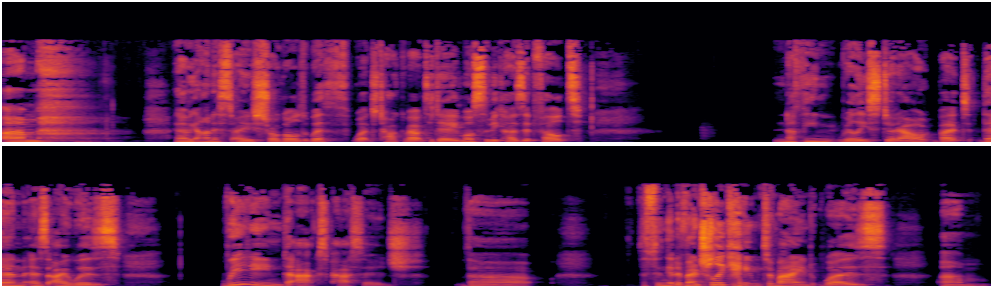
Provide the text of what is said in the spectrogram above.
Um, I gotta be honest, I struggled with what to talk about today, mostly because it felt nothing really stood out. But then as I was reading the Acts passage, the the thing that eventually came to mind was um,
